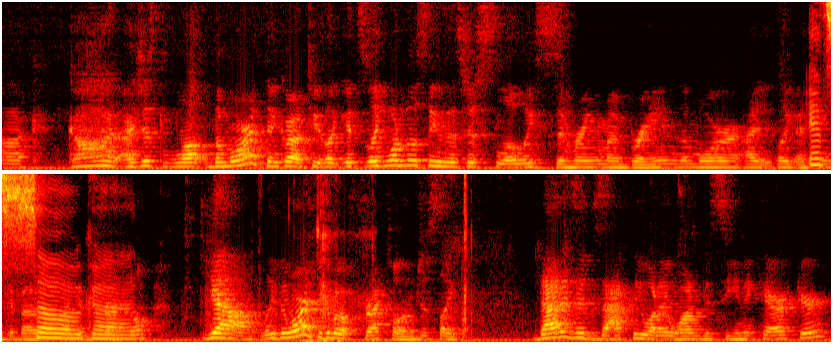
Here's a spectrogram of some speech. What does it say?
Fuck. God, I just love. The more I think about it, too, like it's like one of those things that's just slowly simmering in my brain. The more I like, I think about It's so fucking good. Freckle. Yeah, like the more I think about Freckle, I'm just like, that is exactly what I wanted to see in a character.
